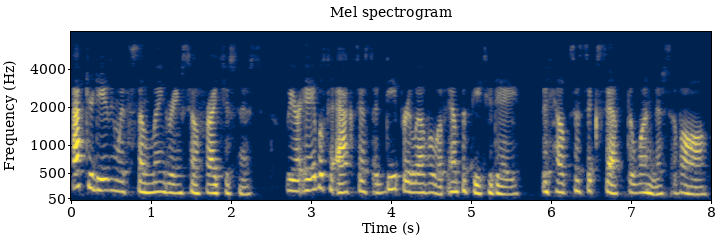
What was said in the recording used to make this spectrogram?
After dealing with some lingering self righteousness, we are able to access a deeper level of empathy today that helps us accept the oneness of all.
